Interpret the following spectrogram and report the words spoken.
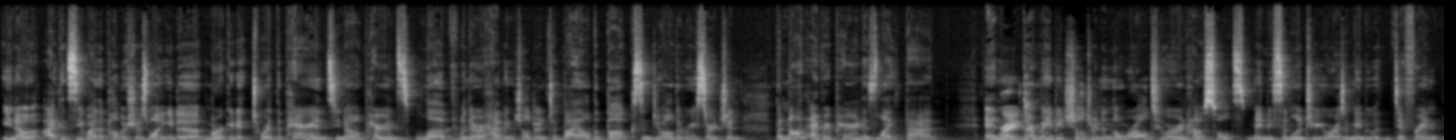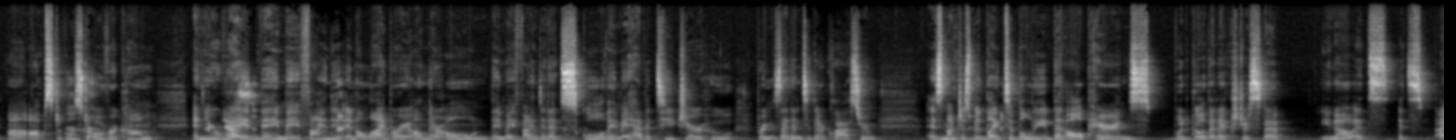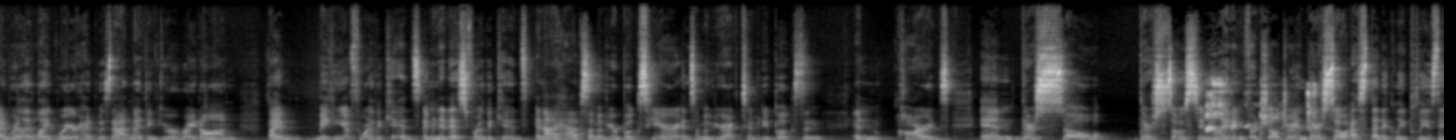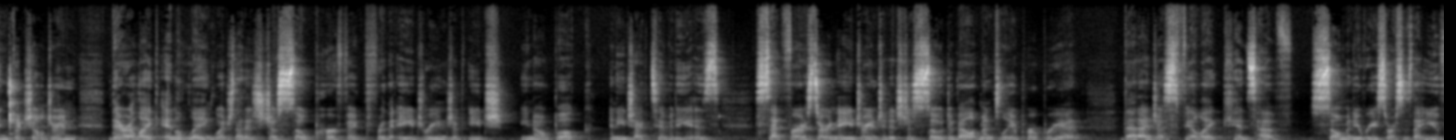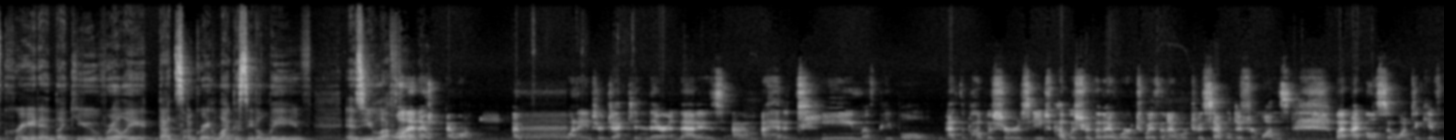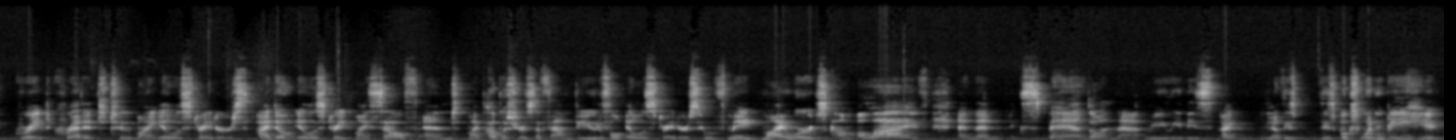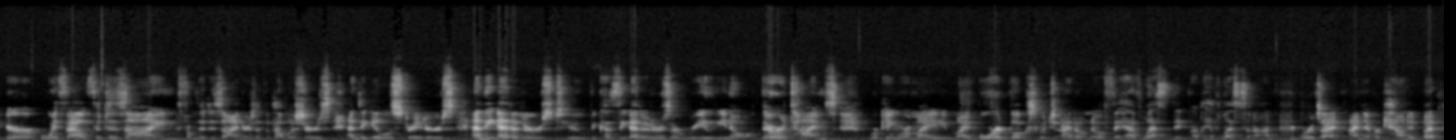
you know, I could see why the publishers want you to market it toward the parents. You know, parents love when they're having children to buy all the books and do all the research, and but not every parent is like that. And right. there may be children in the world who are in households maybe similar to yours, or maybe with different uh, obstacles uh-huh. to overcome. And you're yes. right; they may find it in a library on their own. They may find it at school. They may have a teacher who brings that into their classroom. As much as we'd like to believe that all parents would go that extra step, you know it's it's i really like where your head was at and i think you were right on by making it for the kids. I mean it is for the kids and i have some of your books here and some of your activity books and and cards and they're so they're so stimulating for children. They're so aesthetically pleasing for children. They're like in a language that is just so perfect for the age range of each you know book and each activity is set for a certain age range and it's just so developmentally appropriate that i just feel like kids have so many resources that you've created like you really that's a great legacy to leave is you left well and I, I, want, I want to interject in there and that is um, i had a team of people at the publishers each publisher that i worked with and i worked with several different ones but i also want to give great credit to my illustrators. I don't illustrate myself and my publishers have found beautiful illustrators who've made my words come alive and then expand on that really these I, you know these these books wouldn't be here without the design from the designers and the publishers and the illustrators and the editors too because the editors are really you know there are times working where my my board books which i don't know if they have less they probably have less than 100 words i, I never counted but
